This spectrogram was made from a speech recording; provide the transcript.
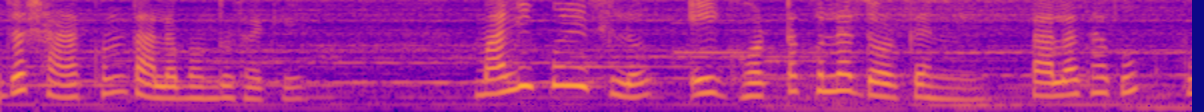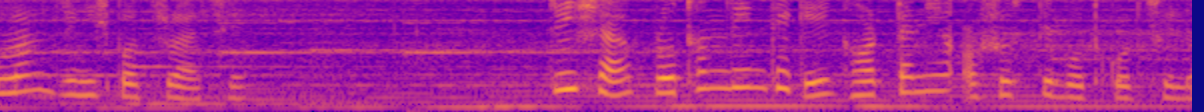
যা সারাক্ষণ তালা বন্ধ থাকে। মালিক বলেছিল, এই ঘরটা খোলার দরকার নেই, তালা থাকুক, পুরনো জিনিসপত্র আছে। তৃষা প্রথম দিন থেকে ঘরটা নিয়ে অস্বস্তি বোধ করছিল।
